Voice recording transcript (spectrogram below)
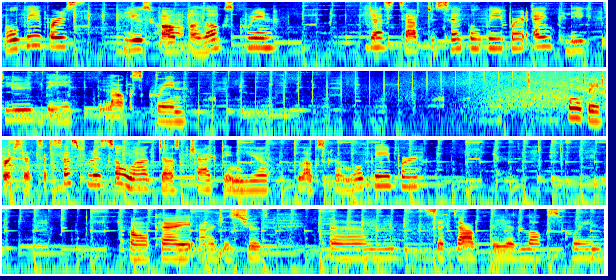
wallpapers, use home or lock screen, just tap to set wallpaper and click to the lock screen. Wallpaper set successfully, so let's just check the new lock screen wallpaper. Okay, I just should um, set up the lock screen.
